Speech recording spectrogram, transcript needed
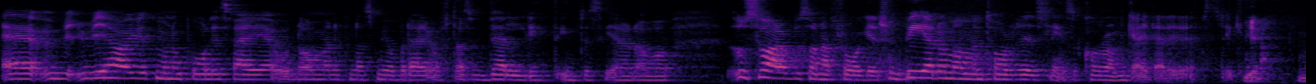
Eh, vi, vi har ju ett monopol i Sverige och de människorna som jobbar där är oftast väldigt intresserade av att, att svara på sådana frågor. Så be dem om en torr Riesling så kommer de guida dig i rätt riktning. Ja.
